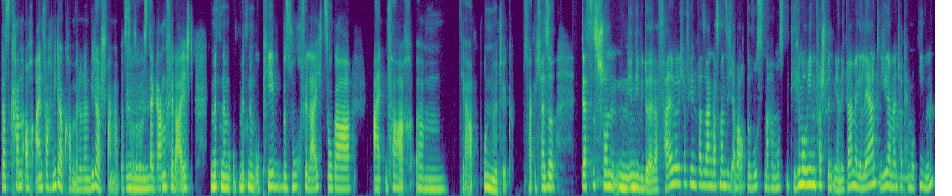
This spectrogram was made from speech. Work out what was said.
das kann auch einfach wiederkommen, wenn du dann wieder schwanger bist? Mhm. Also ist mhm. der Gang vielleicht mit einem, mit einem OP-Besuch vielleicht sogar einfach ähm, ja, unnötig, sage ich. Also das ist schon ein individueller Fall, würde ich auf jeden Fall sagen. Was man sich aber auch bewusst machen muss, die Hämorrhoiden verschwinden ja nicht. Wir haben ja gelernt, jeder Mensch hat mhm. Hämorrhoiden.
